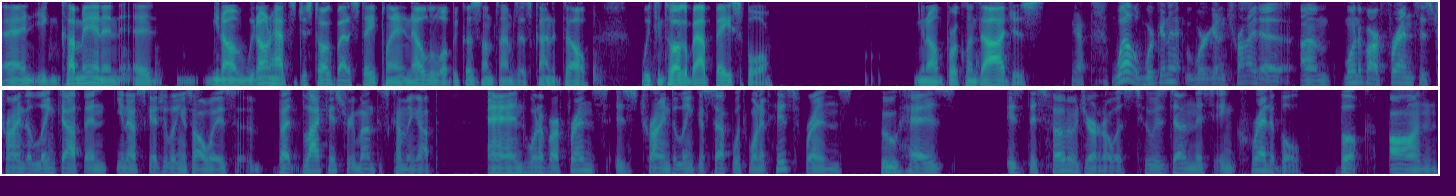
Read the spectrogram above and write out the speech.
and you can come in and, uh, you know, we don't have to just talk about estate planning and elder law because sometimes that's kind of dull. We can talk about baseball, you know, Brooklyn Dodgers. Yeah. Well, we're gonna we're gonna try to. Um, one of our friends is trying to link up, and you know, scheduling is always. uh, But Black History Month is coming up, and one of our friends is trying to link us up with one of his friends who has is this photojournalist who has done this incredible book on,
